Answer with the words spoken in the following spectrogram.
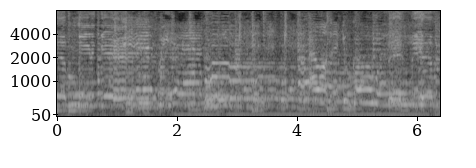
give me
